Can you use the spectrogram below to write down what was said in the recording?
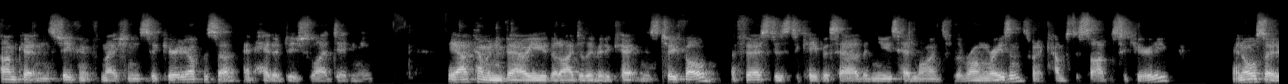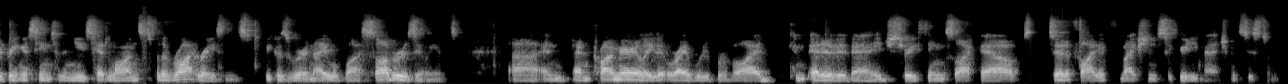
I'm Curtin's Chief Information Security Officer and Head of Digital Identity the outcome and value that I deliver to Curtin is twofold. The first is to keep us out of the news headlines for the wrong reasons when it comes to cybersecurity, and also to bring us into the news headlines for the right reasons because we're enabled by cyber resilience. Uh, and, and primarily that we're able to provide competitive advantage through things like our certified information security management system.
